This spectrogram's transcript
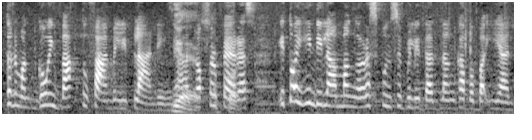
Ito naman, going back to family planning, uh, Yes, Dr. of Perez, ito ay hindi lamang responsibilidad ng kababaihan,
